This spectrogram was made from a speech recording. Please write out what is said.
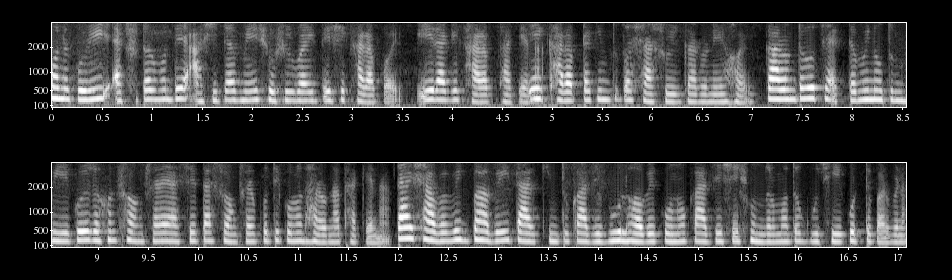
মনে করি একশোটার মধ্যে আশিটা মেয়ে শ্বশুর বাড়িতে এসে খারাপ হয়। এর আগে খারাপ থাকে এই খারাপটা কিন্তু তার শাশুড়ির কারণে হয়। কারণটা হচ্ছে একটা মেয়ে নতুন বিয়ে করে যখন সংসারে আসে, তার সংসার প্রতি কোনো ধারণা থাকে না। তাই স্বাভাবিকভাবেই তার কিন্তু কাজে ভুল হবে, কোনো কাজে সে সুন্দর মতো গুছিয়ে করতে পারবে না।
